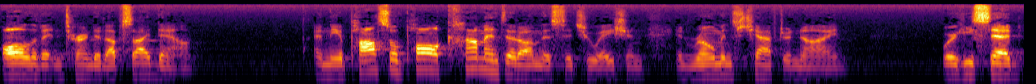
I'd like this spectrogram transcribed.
all of it and turned it upside down. And the Apostle Paul commented on this situation in Romans chapter 9, where he said,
